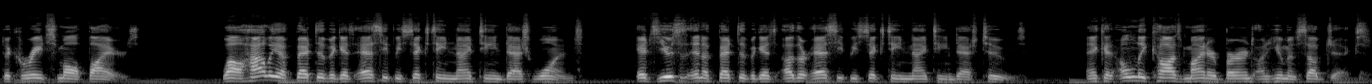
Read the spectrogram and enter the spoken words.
to create small fires. While highly effective against SCP-1619-1s, its use is ineffective against other SCP-1619-2s and can only cause minor burns on human subjects.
